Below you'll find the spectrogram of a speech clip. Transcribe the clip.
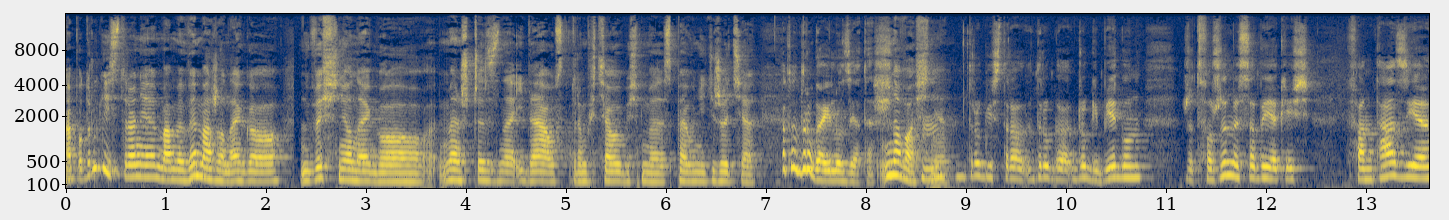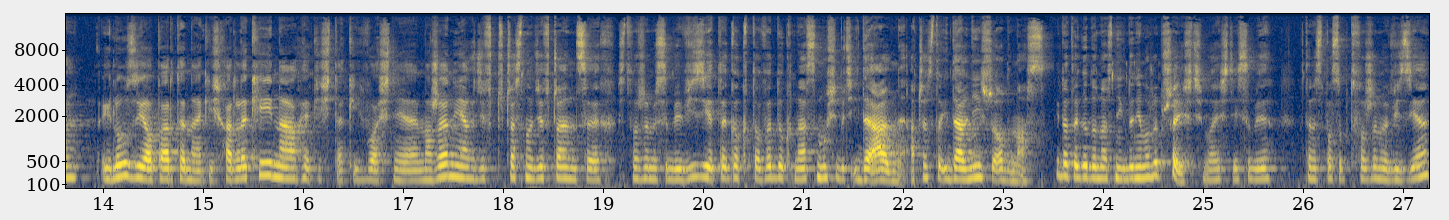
a po drugiej stronie mamy wymarzonego, wyśnionego mężczyznę, ideał, z którym chciałybyśmy spełnić życie. A to druga iluzja też. No właśnie. Drugi, stro, druga, drugi biegun, że tworzymy sobie jakieś fantazje, iluzje oparte na jakichś harlekinach, jakichś takich właśnie marzeniach dziew- wczesnodziewczęcych. Stworzymy sobie wizję tego, kto według nas musi być idealny, a często idealniejszy od nas. I dlatego do nas nigdy nie może przyjść, bo jeśli sobie w ten sposób tworzymy wizję,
